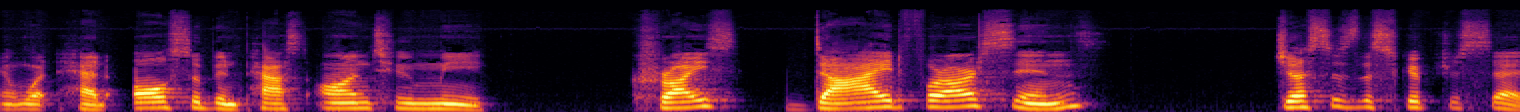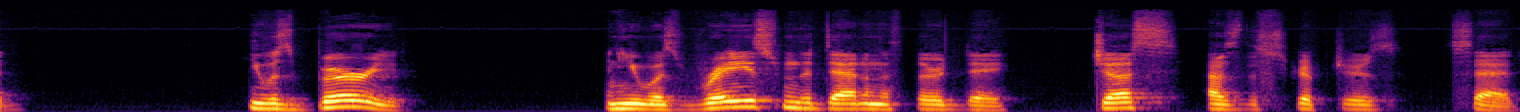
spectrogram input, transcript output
and what had also been passed on to me. Christ died for our sins, just as the scripture said. He was buried, and he was raised from the dead on the third day, just as the scriptures said.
